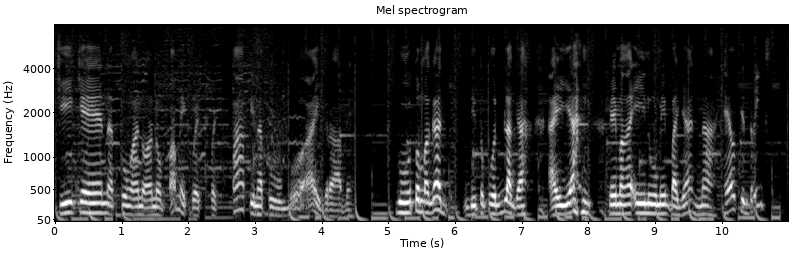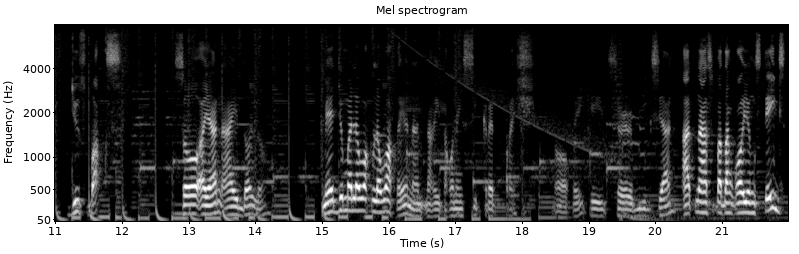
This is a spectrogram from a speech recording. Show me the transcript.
chicken, at kung ano-ano pa. May quick-quick pa, pinatubo. Ay, grabe. Gutom agad. Dito food vlog ah. Ayan, may mga inumin pa dyan na healthy drinks. Juice box. So, ayan, idol, no? Medyo malawak-lawak. Ayan, na- nakita ko na yung secret fresh. Okay, kay Sir Biggs yan. At naspatan ko yung stage.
